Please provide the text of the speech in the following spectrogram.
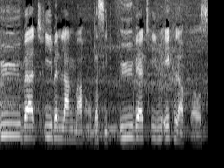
übertrieben lang machen. Und das sieht übertrieben ekelhaft aus.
